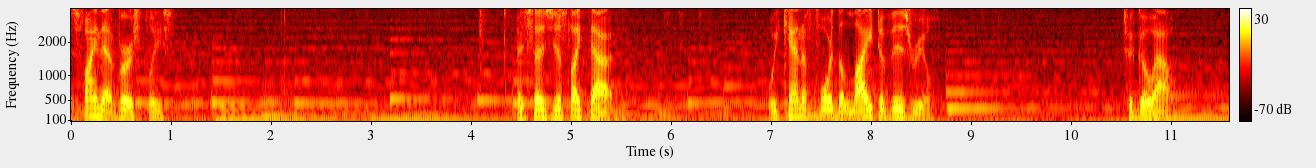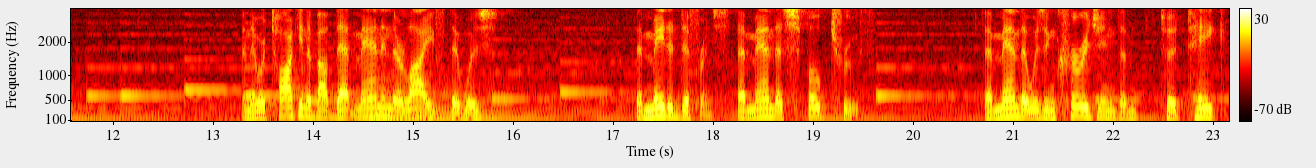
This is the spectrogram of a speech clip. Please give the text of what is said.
Let's find that verse, please. It says just like that. We can't afford the light of Israel to go out. And they were talking about that man in their life that was that made a difference. That man that spoke truth. That man that was encouraging them to take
